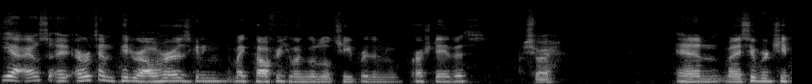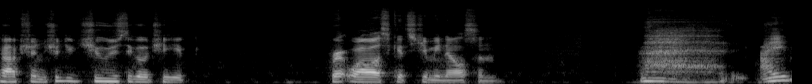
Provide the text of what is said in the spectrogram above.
Yeah, I also I I worked on Pedro Alvarez getting Mike Pelfrey. He went a little cheaper than Crush Davis. Sure. And my super cheap option, should you choose to go cheap, Brett Wallace gets Jimmy Nelson. I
